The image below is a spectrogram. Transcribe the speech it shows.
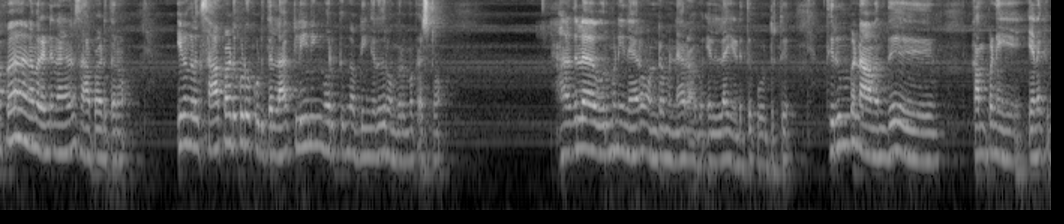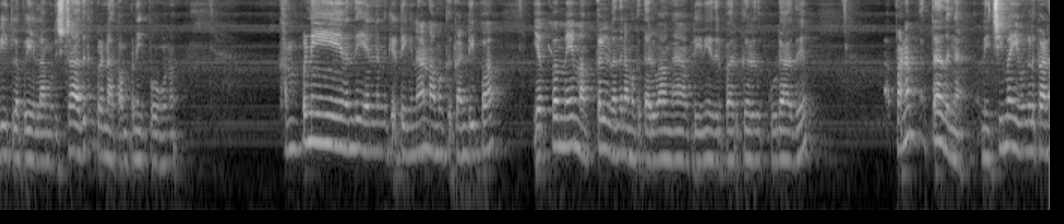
அப்போ நம்ம ரெண்டு நேரம் சாப்பாடு தரோம் இவங்களுக்கு சாப்பாடு கூட கொடுத்துடலாம். க்ளீனிங் ஒர்க்குங்க அப்படிங்கிறது ரொம்ப ரொம்ப கஷ்டம். அதில் ஒரு மணி நேரம் ஒன்றரை மணி நேரம் ஆகும். எல்லாம் எடுத்து போட்டுட்டு. திரும்ப நான் வந்து கம்பெனி எனக்கு வீட்டில் போய் எல்லாம் முடிச்சுட்டு அதுக்கப்புறம் நான் கம்பெனிக்கு போகணும். கம்பெனி வந்து என்னென்னு கேட்டிங்கன்னா நமக்கு கண்டிப்பாக எப்பவுமே மக்கள் வந்து நமக்கு தருவாங்க அப்படின்னு எதிர்பார்க்கறது கூடாது. பணம் பத்தாதுங்க. நிச்சயமாக இவங்களுக்கான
